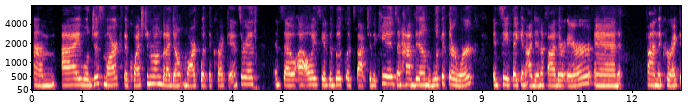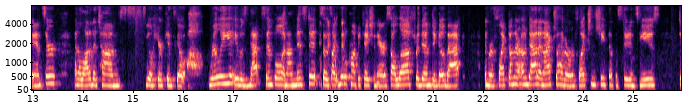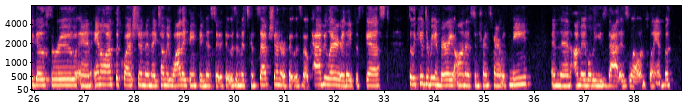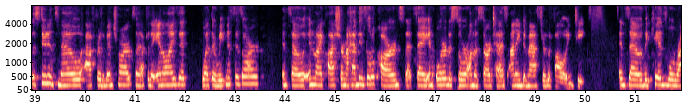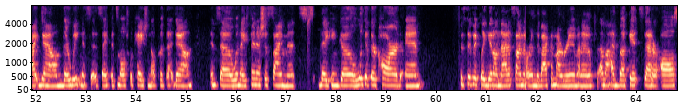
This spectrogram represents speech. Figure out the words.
um, I will just mark the question wrong, but I don't mark what the correct answer is. And so I always give the booklets back to the kids and have them look at their work and see if they can identify their error and find the correct answer. And a lot of the times you'll hear kids go, Oh, really? It was that simple and I missed it. So it's like little computation errors. So I love for them to go back and reflect on their own data. And I actually have a reflection sheet that the students use to go through and analyze the question and they tell me why they think they missed it, if it was a misconception or if it was vocabulary or they just guessed. So the kids are being very honest and transparent with me and then I'm able to use that as well and plan. But the students know after the benchmarks and after they analyze it what their weaknesses are. And so in my classroom, I have these little cards that say, in order to soar on the STAAR test, I need to master the following TEKS. And so the kids will write down their weaknesses. Say if it's multiplication, they'll put that down. And so when they finish assignments, they can go look at their card and specifically get on that assignment or in the back of my room. I know um, I have buckets that are all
